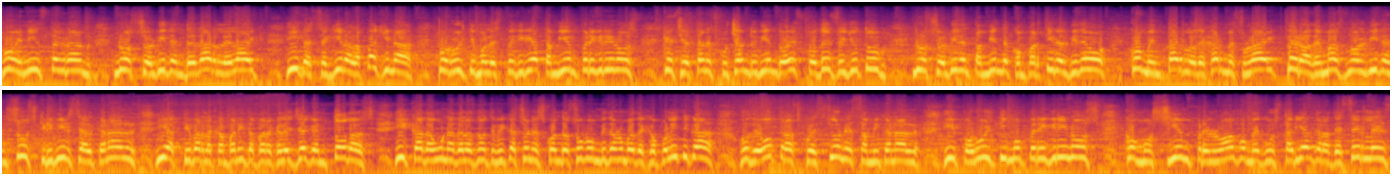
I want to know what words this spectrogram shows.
o en Instagram, no se olviden de darle like y de seguir a la página. Por último, les pediría también, peregrinos, que si están escuchando y viendo esto desde YouTube, no se olviden también de compartir compartir el video, comentarlo, dejarme su like, pero además no olviden suscribirse al canal y activar la campanita para que les lleguen todas y cada una de las notificaciones cuando subo un video nuevo de geopolítica o de otras cuestiones a mi canal. Y por último, peregrinos, como siempre lo hago, me gustaría agradecerles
